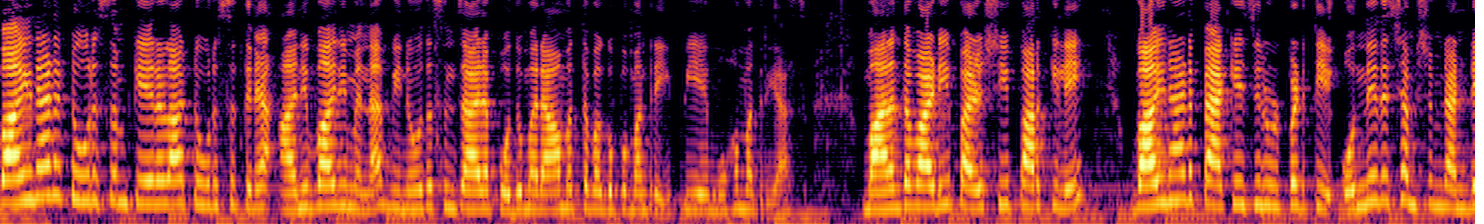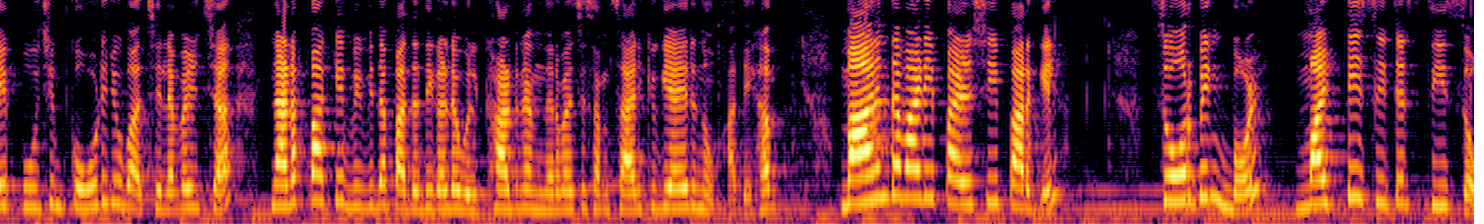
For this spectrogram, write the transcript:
വയനാട് ടൂറിസം കേരള ടൂറിസത്തിന് അനിവാര്യമെന്ന് വിനോദസഞ്ചാര പൊതുമരാമത്ത് വകുപ്പ് മന്ത്രി പി എ മുഹമ്മദ് റിയാസ്. മാനന്തവാടി പഴശ്ശി പാർക്കിലെ വയനാട് പാക്കേജിൽ ഉൾപ്പെടുത്തി ഒന്നേ ദശാംശം രണ്ട് പൂജ്യം കോടി രൂപ ചിലവഴിച്ച് നടപ്പാക്കിയ വിവിധ പദ്ധതികളുടെ ഉദ്ഘാടനം നിർവഹിച്ച് സംസാരിക്കുകയായിരുന്നു അദ്ദേഹം. മാനന്തവാടി പഴശ്ശി പാർക്കിൽ zorbing ball multi seated seesaw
